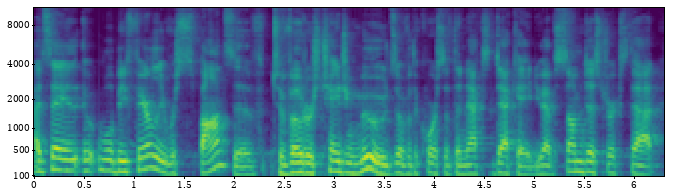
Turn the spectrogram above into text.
I'd say it will be fairly responsive to voters' changing moods over the course of the next decade. You have some districts that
